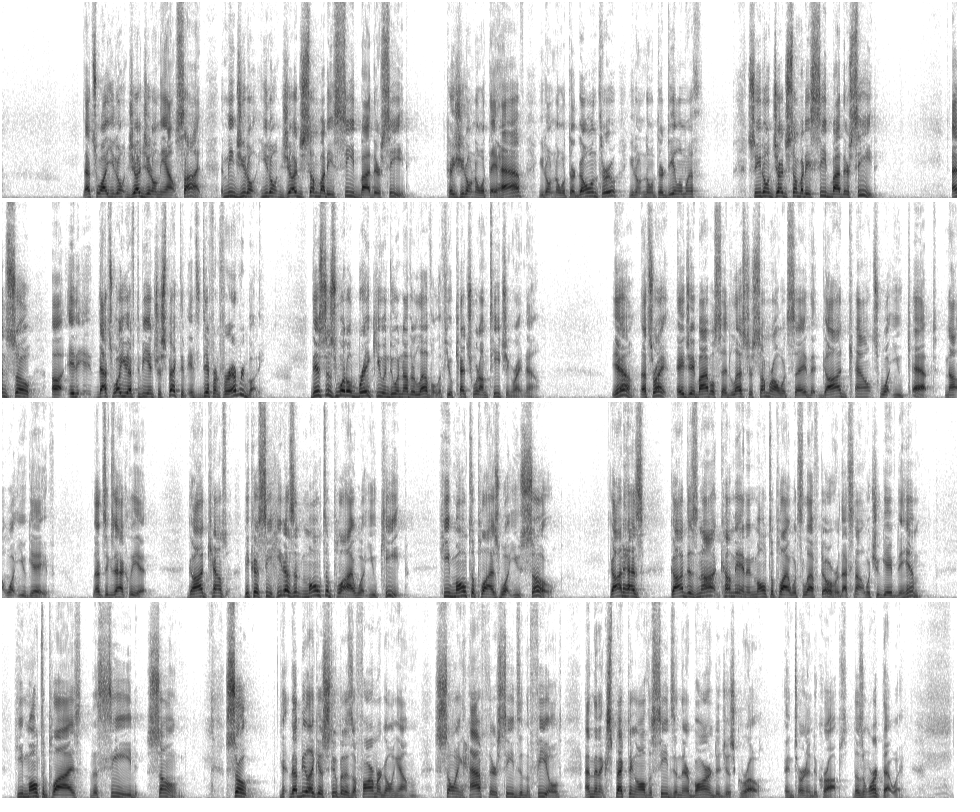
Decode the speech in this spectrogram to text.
That's why you don't judge it on the outside. It means you don't you don't judge somebody's seed by their seed because you don't know what they have, you don't know what they're going through, you don't know what they're dealing with. So you don't judge somebody's seed by their seed. And so uh, it, it, that's why you have to be introspective. It's different for everybody. This is what will break you into another level if you'll catch what I'm teaching right now. Yeah, that's right. AJ Bible said Lester Sumrall would say that God counts what you kept, not what you gave. That's exactly it. God counts because see, he doesn't multiply what you keep. He multiplies what you sow. God has God does not come in and multiply what's left over. That's not what you gave to him. He multiplies the seed sown. So that'd be like as stupid as a farmer going out and sowing half their seeds in the field and then expecting all the seeds in their barn to just grow and turn into crops. Doesn't work that way.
